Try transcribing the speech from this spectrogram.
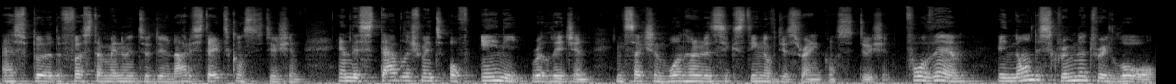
as per the First Amendment to the United States Constitution and the establishment of any religion in Section 116 of the Australian Constitution. For them, a non discriminatory law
